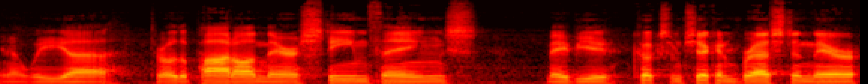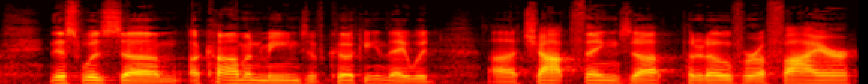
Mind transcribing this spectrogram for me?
You know, we uh, throw the pot on there, steam things. Maybe you cook some chicken breast in there. This was um, a common means of cooking. They would uh, chop things up, put it over a fire,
